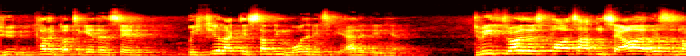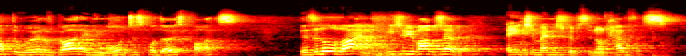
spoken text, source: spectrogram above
who kind of got together and said, we feel like there's something more that needs to be added in here. Do we throw those parts out and say, oh, this is not the word of God anymore, just for those parts? There's a little line. Each of your Bibles have it. Ancient manuscripts do not have this.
